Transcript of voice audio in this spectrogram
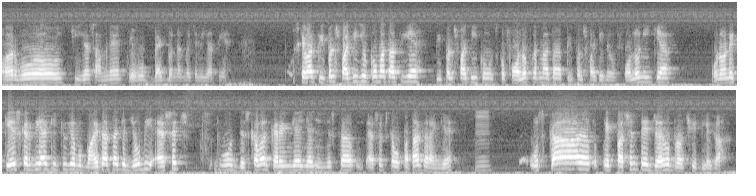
और वो चीज़ें सामने वो बैक बर्नर में चली जाती हैं। उसके बाद पीपल्स पार्टी की हुकूमत आती है। पीपल्स पार्टी को उसको फॉलो करना था। पीपल्स पार्टी ने वो फॉलो नहीं किया। उन्होंने केस कर दिया कि क्योंकि वो मायदा था कि जो भी एसेट्स वो डिस्कवर करेंगे या जिसका एसेट्स का वो पता कराएँगे हम्म। उसका एक परसेंटेज जो है वो ब्रॉडशीट लेगा।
